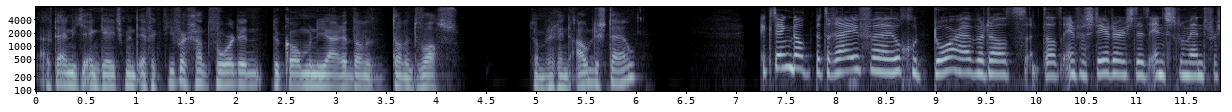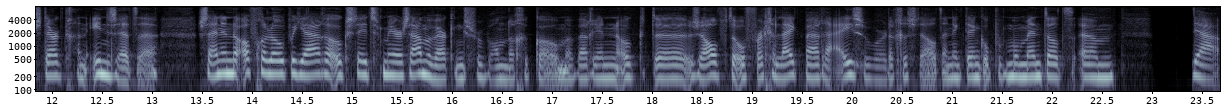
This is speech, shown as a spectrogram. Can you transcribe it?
uiteindelijk je engagement effectiever gaat worden de komende jaren dan het, dan het was? Dan ben in de oude stijl? Ik denk dat bedrijven heel goed doorhebben dat, dat investeerders dit instrument versterkt gaan inzetten. Er zijn in de afgelopen jaren ook steeds meer samenwerkingsverbanden gekomen, waarin ook dezelfde of vergelijkbare eisen worden gesteld. En ik denk op het moment dat um, ja,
